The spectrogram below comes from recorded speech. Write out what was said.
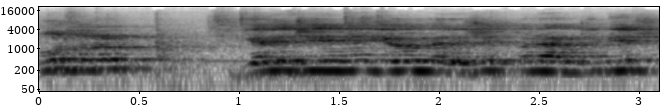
Burdur'un geleceğine yön verecek önemli bir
